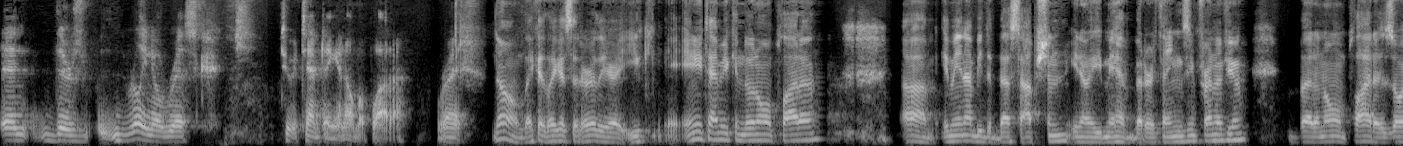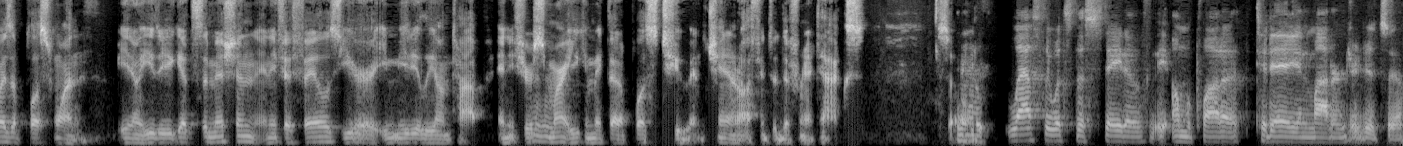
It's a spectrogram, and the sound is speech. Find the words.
And there's really no risk to attempting an omoplata. Right. No, like like I said earlier, you can, anytime you can do an omoplata, um, it may not be the best option. You know, you may have better things in front of you, but an omoplata is always a plus one. You know, either you get submission, and if it fails, you're immediately on top. And if you're mm-hmm. smart, you can make that a plus two and chain it off into different attacks. So, lastly, what's the state of the omoplata today in modern jiu-jitsu?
